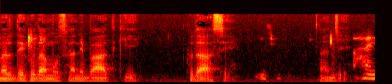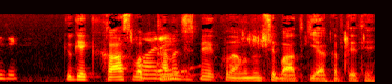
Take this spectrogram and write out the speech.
मर्द खुदा मूसा ने बात की खुदा से। हाँ जी। हाँ जी। क्योंकि एक खास वक्त था ना जिसमें खुदावंद उनसे बात किया करते थे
